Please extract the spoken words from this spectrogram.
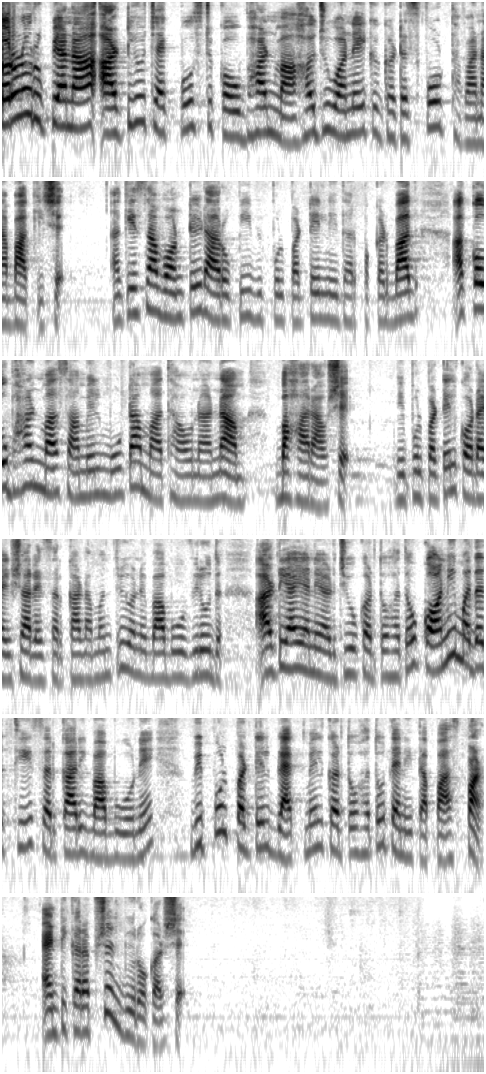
કરોડો રૂપિયાના RTO checkpost કૌભાંડમાં હજુ અનેક ઘટસ્ફોટ થવાના બાકી છે. આ કેસના વોન્ટેડ આરોપી વિપુલ પટેલની ધરપકડ બાદ આ કૌભાંડમાં સામેલ મોટા માથાઓના નામ બહાર આવશે. વિપુલ પટેલ કોના ઇશારે સરકારના મંત્રીઓ અને બાબુઓ વિરુદ્ધ આરટીઆઈ અને અરજીઓ કરતો હતો, કોની મદદથી સરકારી બાબુઓને વિપુલ પટેલ બ્લેકમેલ કરતો હતો તેની તપાસ પણ એન્ટી કરપ્શન બ્યુરો કરશે.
